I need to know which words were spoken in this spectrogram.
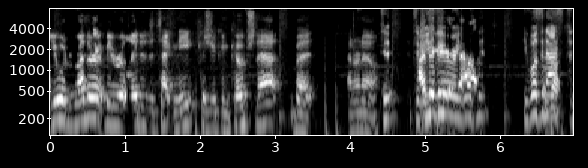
you would rather it be related to technique because you can coach that, but I don't know. To, to be fair, he wasn't. He wasn't asked to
